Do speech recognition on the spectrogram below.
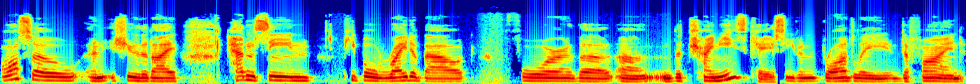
also an issue that I hadn't seen people write about for the uh, the Chinese case, even broadly defined,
